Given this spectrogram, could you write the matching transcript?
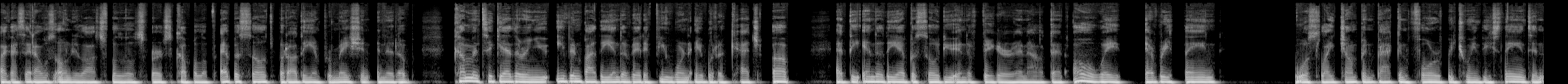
Like I said, I was only lost for those first couple of episodes, but all the information ended up coming together. And you, even by the end of it, if you weren't able to catch up, at the end of the episode, you end up figuring out that, oh, wait, everything was like jumping back and forth between these things and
